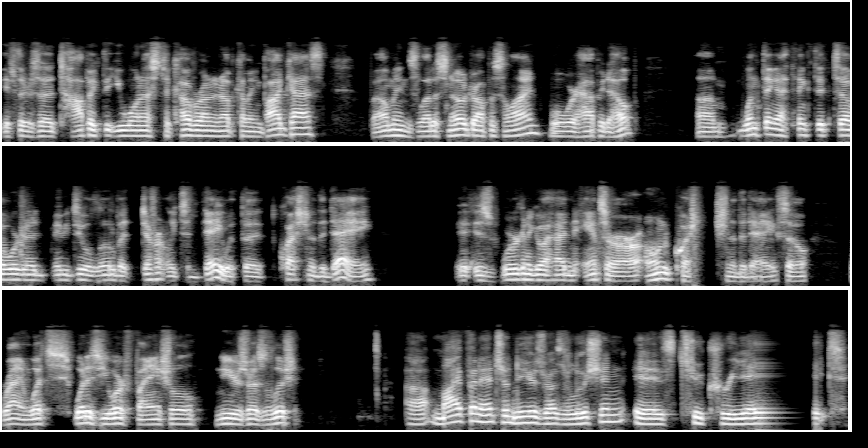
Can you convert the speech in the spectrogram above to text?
if there's a topic that you want us to cover on an upcoming podcast, by all means, let us know. Drop us a line. Well, we're happy to help. Um, one thing I think that uh, we're going to maybe do a little bit differently today with the question of the day is we're going to go ahead and answer our own question of the day. So Ryan, what's what is your financial New Year's resolution? Uh, my financial New Year's resolution is to create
